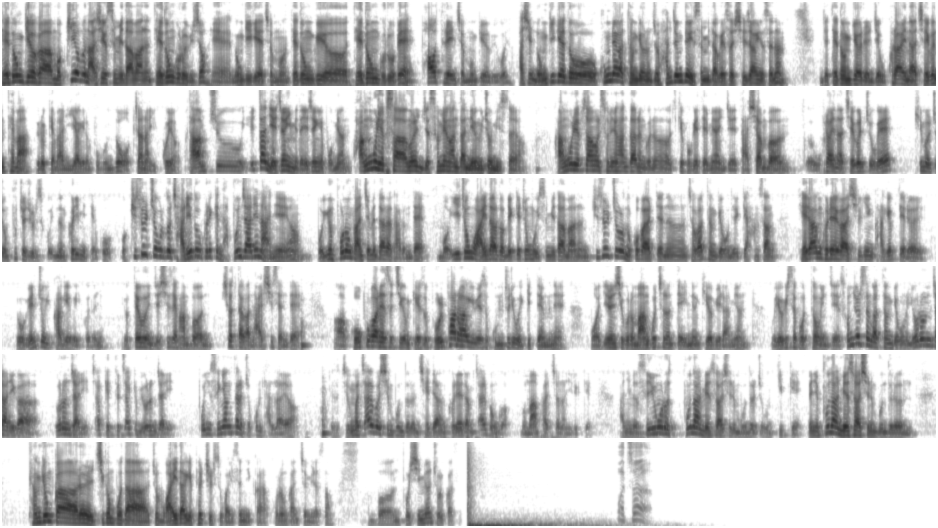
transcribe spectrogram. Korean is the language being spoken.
대동기어가 뭐 기업은 아시겠습니다만은 대동그룹이죠. 예, 농기계 전문 대동기어 대동그룹의 파워트레인 전문 기업이고요. 사실 농기계도 국내 같은 경우는 좀 한정되어 있습니다. 그래서 시장에서는 이제 대동기어를 이제 우크라이나 재건 테마 이렇게 많이 이야기하는 부분도 없잖아 있고요. 다음 주 일단 예정입니다. 예정에 보면 광물 협상을 이제 서명한다는 내용이 좀 있어요. 광물 협상을 서명한다는 거는 어떻게 보게 되면 이제 다시 한번 그 우크라이나 재건 쪽에 힘을 좀 붙여줄 수 있는 그림이 되고 뭐 기술적으로도 자리도 그렇게 나쁜 자리는 아니에요. 뭐 이건 보는 관점에 따라 다른데 뭐 이 종목 아니더라도 몇 개 종목 있습니다만은 기술적으로 놓고 봐야 때는 저 같은 경우는 이렇게 항상 대량 거래가 실린 가격대를 요 왼쪽 가격이 있거든요. 요때는 이제 시세가 한번 쉬었다가 날 시세인데 어, 그 구간에서 지금 계속 돌파를 하기 위해서 굶주리고 있기 때문에 뭐 이런 식으로 19,000원대 있는 기업이라면 뭐 여기서 보통 이제 손절선 같은 경우는 요런 자리가 요런 자리 짧게 더 짧게 요런 자리 본인 성향 따라 조금 달라요. 그래서 정말 짧으신 분들은 최대한 거래량 짧은 거, 뭐 18,000원 이렇게 아니면 수용으로 분할 매수하시는 분들은 조금 깊게. 왜냐면 분할 매수하시는 분들은 평균가를 지금보다 좀 와이드하게 펼칠 수가 있으니까 그런 관점이라서 한번 보시면 좋을 것 같습니다.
